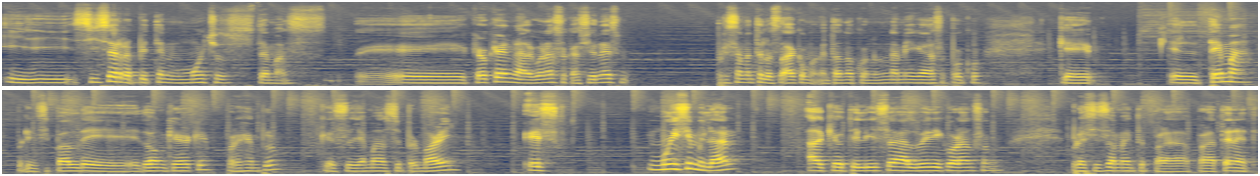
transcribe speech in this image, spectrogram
Y sí se repiten muchos temas. Eh, creo que en algunas ocasiones, precisamente lo estaba comentando con una amiga hace poco, que el tema principal de Dunkirk, por ejemplo, que se llama Supermarine, es muy similar al que utiliza Luigi Goranson precisamente para, para Tenet.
